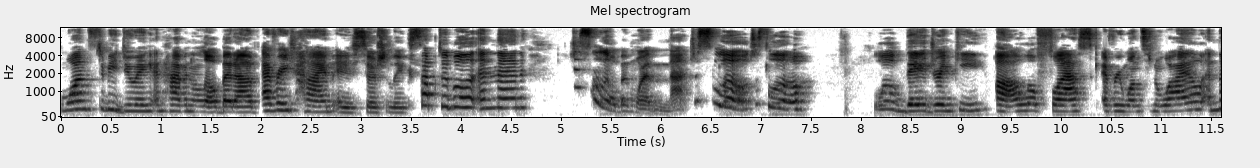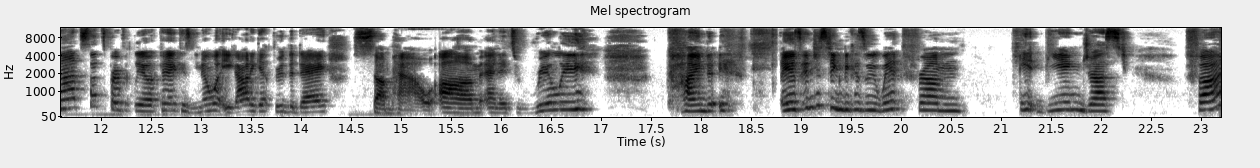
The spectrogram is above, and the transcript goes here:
wants to be doing and having a little bit of every time it is socially acceptable. And then just a little bit more than that. Just a little, just a little a little day drinky, uh, a little flask every once in a while, and that's that's perfectly okay because you know what, you got to get through the day somehow. Um, and it's really kind of it's interesting because we went from it being just fine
